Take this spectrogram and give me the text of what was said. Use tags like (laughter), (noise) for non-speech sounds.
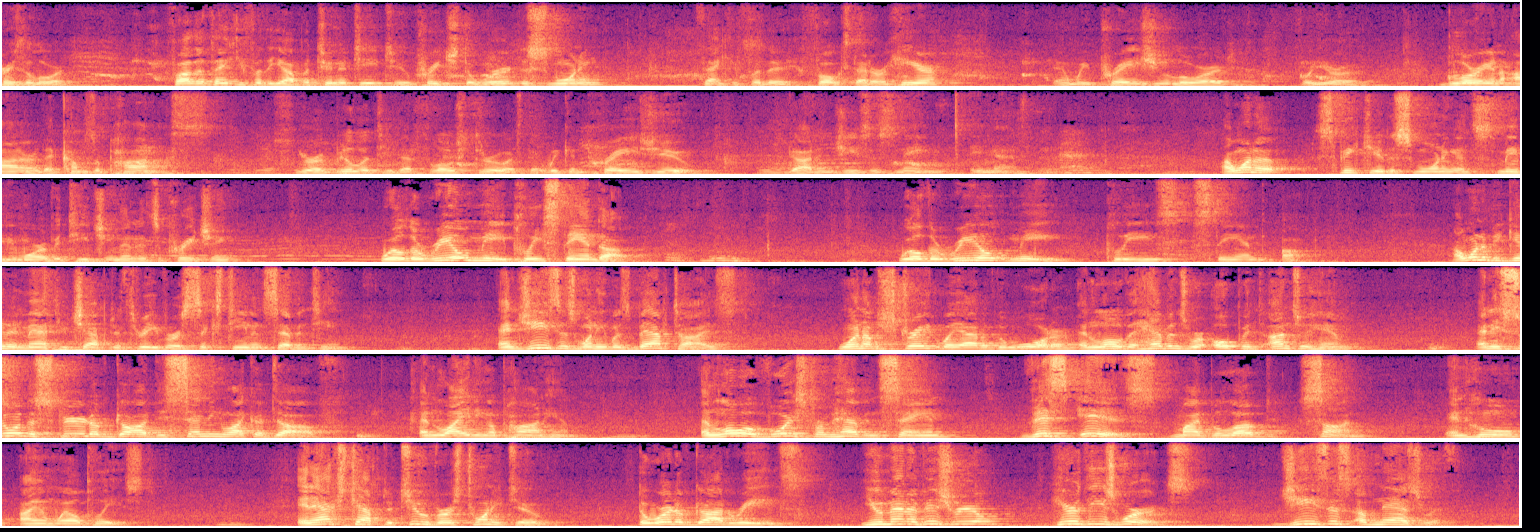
Praise the Lord. Father, thank you for the opportunity to preach the word this morning. Thank you for the folks that are here. And we praise you, Lord, for your glory and honor that comes upon us, your ability that flows through us, that we can praise you. God, in Jesus' name, amen. I want to speak to you this morning. It's maybe more of a teaching than it's a preaching. Will the real me please stand up? Will the real me please stand up? I want to begin in Matthew chapter 3, verse 16 and 17. And Jesus, when he was baptized, went up straightway out of the water, and lo, the heavens were opened unto him. And he saw the Spirit of God descending like a dove and lighting upon him. And lo, a voice from heaven saying, This is my beloved Son, in whom I am well pleased. In Acts chapter 2, verse 22, the word of God reads, You men of Israel, hear these words Jesus of Nazareth,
